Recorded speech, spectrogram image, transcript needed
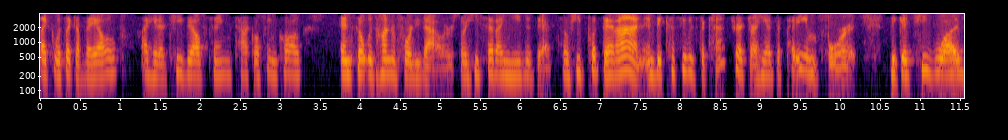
like with like a valve, I had a T valve thing, taco thing called, and so it was $140. So he said I needed that, so he put that on. And because he was the contractor, I had to pay him for it because he was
